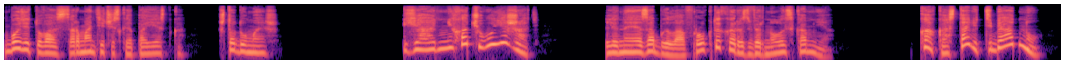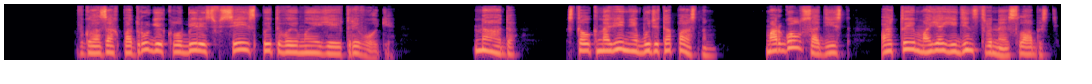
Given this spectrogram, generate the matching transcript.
Будет у вас романтическая поездка. Что думаешь?» «Я не хочу уезжать». Линея забыла о фруктах и развернулась ко мне. «Как оставить тебя одну?» В глазах подруги клубились все испытываемые ею тревоги. «Надо. Столкновение будет опасным. Маргол — садист, а ты — моя единственная слабость».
